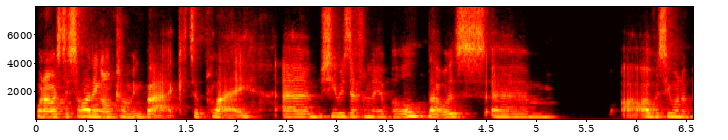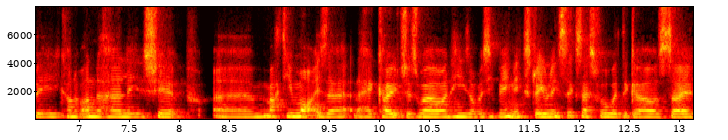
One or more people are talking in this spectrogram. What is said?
when I was deciding on coming back to play, um, she was definitely a pull. That was um, I obviously want to be kind of under her leadership. Um, Matthew Mott is a, the head coach as well, and he's obviously been extremely successful with the girls. So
